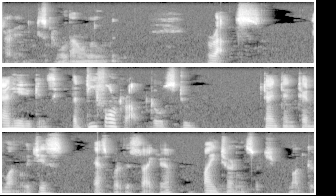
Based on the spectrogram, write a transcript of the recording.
sorry scroll down a little bit routes and here you can see the default route goes to 10.10.10.1 which is as per this diagram my internal switch not good.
